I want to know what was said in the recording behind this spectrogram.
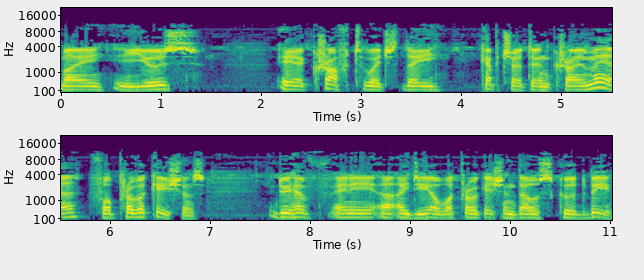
may use aircraft which they captured in Crimea for provocations. Do you have any uh, idea what provocation those could be?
